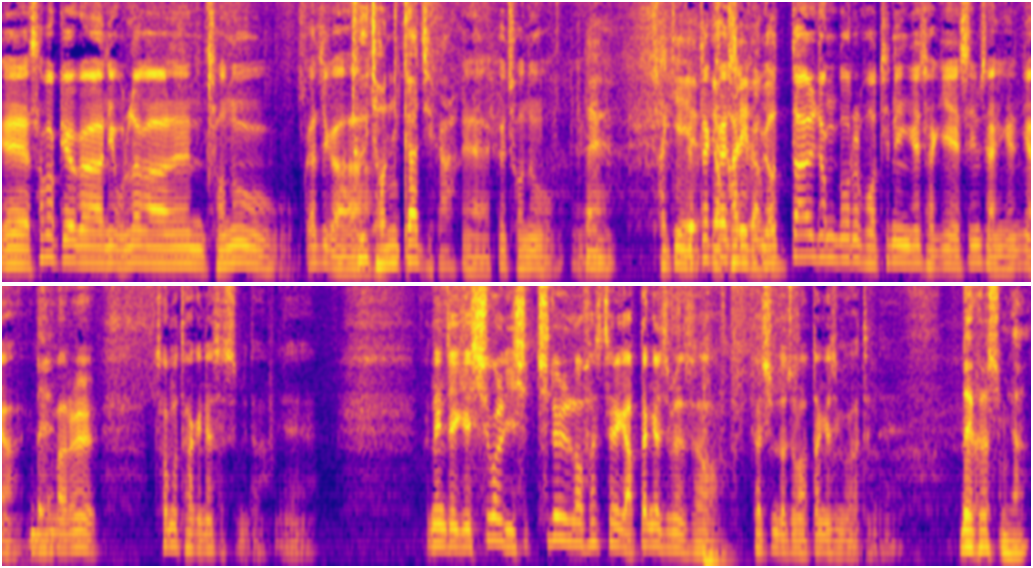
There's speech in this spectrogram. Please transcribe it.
예, 사법개혁안이 올라가는 전후까지가. 그 전까지가. 예, 그 전후. 예. 네. 자기의 역할이라고. 몇달 정도를 버티는 게 자기의 쓰임새 아니겠냐. 네. 이런 말을 처음부터 하긴 했었습니다. 예. 근데 이제 이게 10월 27일로 패스트트랙이 앞당겨지면서 결심도 좀 앞당겨진 것 같은데. 네, 그렇습니다.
